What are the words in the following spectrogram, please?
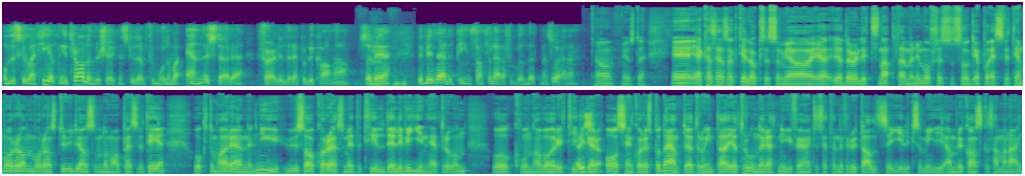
om det skulle vara en helt neutral undersökning, skulle det förmodligen vara ännu större fördel till Republikanerna. Så mm. det, det blir väldigt pinsamt för Lärarförbundet, men så är det. Ja, just det. Eh, jag kan säga en sak till också som jag, jag, jag drar lite snabbt här, men i morse så såg jag på SVT Morgon, Morgonstudion som de har på SVT, och de har en ny USA-korre som heter Tilde Levin, heter hon. Och hon har varit tidigare Asien-korrespondent och jag tror inte, jag tror hon är rätt ny, för jag har inte sett henne förut alls i, liksom i amerikanska amerikanska sammanhang.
